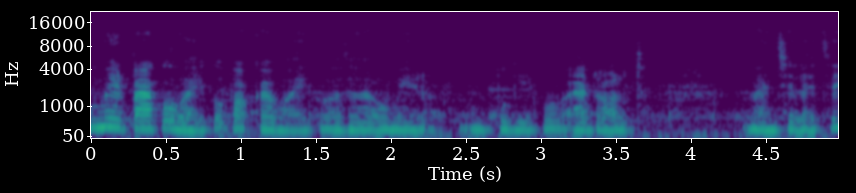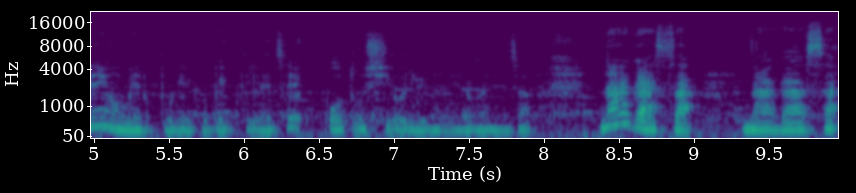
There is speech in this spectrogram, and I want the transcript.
उमेर पाएको भएको पक्का भएको अथवा उमेर पुगेको एडल्ट मान्छेलाई चाहिँ उमेर पुगेको व्यक्तिलाई चाहिँ ओतोसियोरी भनेर भनिन्छ। नागासा नागासा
